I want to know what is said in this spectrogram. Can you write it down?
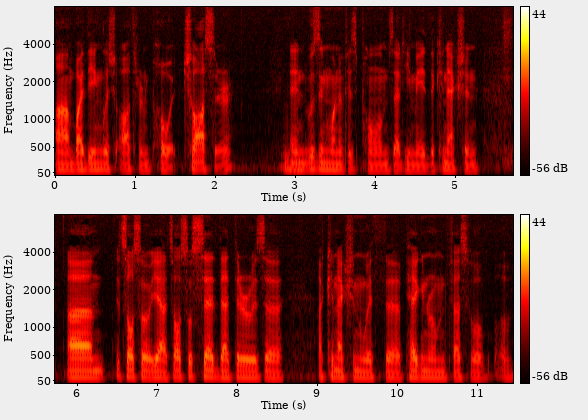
um, by the English author and poet Chaucer, and was in one of his poems that he made the connection. Um, it's also yeah, it's also said that there was a a connection with the pagan Roman festival of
